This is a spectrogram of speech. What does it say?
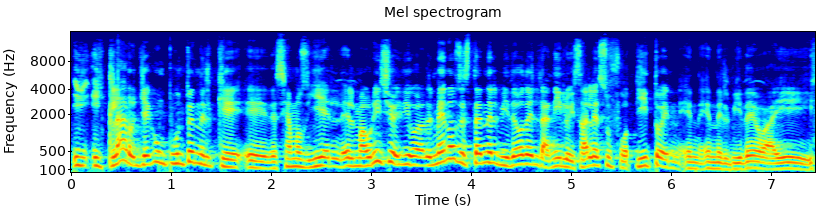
Y, claro, llega un punto en el que eh, decíamos, y el, Mauricio, y digo, al menos está en el video del Danilo y sale su fotito en, el video ahí.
